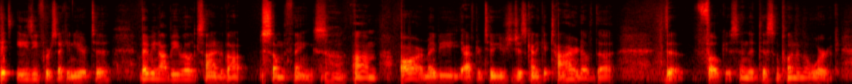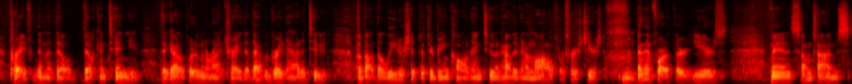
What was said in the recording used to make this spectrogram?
It's easy for a second year to maybe not be real excited about some things, uh-huh. um, or maybe after two years you just kind of get tired of the the focus and the discipline and the work. Pray for them that they'll they'll continue. That God will put them in the right trade. That they have a great attitude about the leadership that they're being called into and how they're going to model for first years. Mm-hmm. And then for our third years, man, sometimes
